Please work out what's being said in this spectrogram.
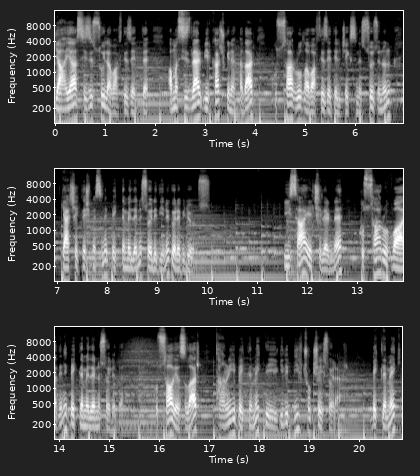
Yahya sizi suyla vaftiz etti ama sizler birkaç güne kadar kutsal ruhla vaftiz edileceksiniz sözünün gerçekleşmesini beklemelerini söylediğini görebiliyoruz. İsa elçilerine kutsal ruh vaadini beklemelerini söyledi. Kutsal yazılar Tanrı'yı beklemekle ilgili birçok şey söyler. Beklemek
